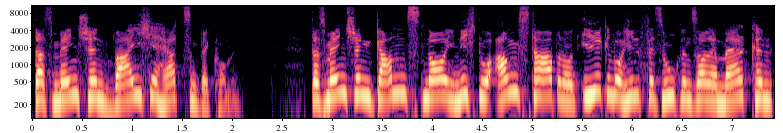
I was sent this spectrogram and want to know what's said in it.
dass Menschen weiche Herzen bekommen. Dass Menschen ganz neu nicht nur Angst haben und irgendwo Hilfe suchen, sondern merken,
